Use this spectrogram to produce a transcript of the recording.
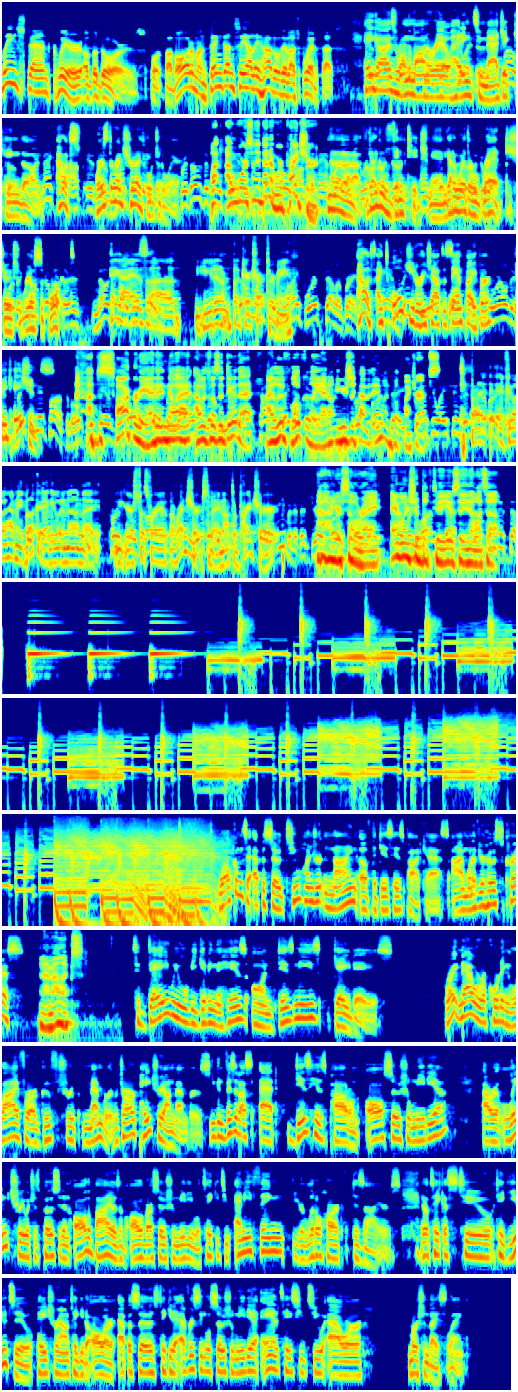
Please stand clear of the doors. Por favor, manténganse alejado de las puertas. Hey guys, we're on the monorail heading to Magic Kingdom. Alex, where's the red shirt I told you to wear? What? I wore something better. I wore a pride shirt. No, no, no, no. You gotta go vintage, man. You gotta wear the red to show real support. Hey guys, uh, you didn't book your trip through me. Alex, I told you to reach out to Sandpiper Vacations. I'm sorry. I didn't know I, I was supposed to do that. I live locally. I don't usually have anyone book my trips. But if you would have had me book it, you would have known that you're supposed to wear a red shirt today, not the pride shirt. Ah, you're so right. Everyone should book through you so you know what's up. Welcome to episode 209 of the Diz Hiz podcast. I'm one of your hosts, Chris. And I'm Alex. Today we will be giving the hiz on Disney's Gay Days. Right now we're recording live for our Goof Troop members, which are our Patreon members. You can visit us at Diz Hiz Pod on all social media. Our link tree, which is posted in all the bios of all of our social media, will take you to anything your little heart desires. It'll take us to take you to Patreon, take you to all our episodes, take you to every single social media, and it takes you to our merchandise link.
